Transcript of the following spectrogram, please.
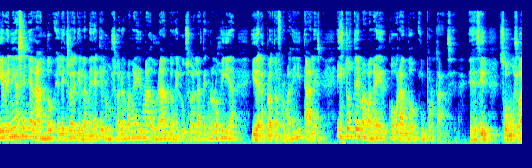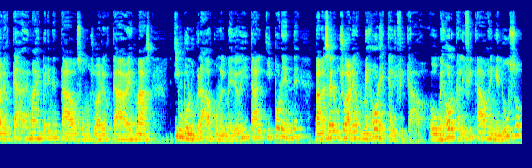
que venía señalando el hecho de que en la medida que los usuarios van a ir madurando en el uso de la tecnología y de las plataformas digitales, estos temas van a ir cobrando importancia. Es decir, son usuarios cada vez más experimentados, son usuarios cada vez más involucrados con el medio digital y por ende van a ser usuarios mejores calificados o mejor calificados en el uso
